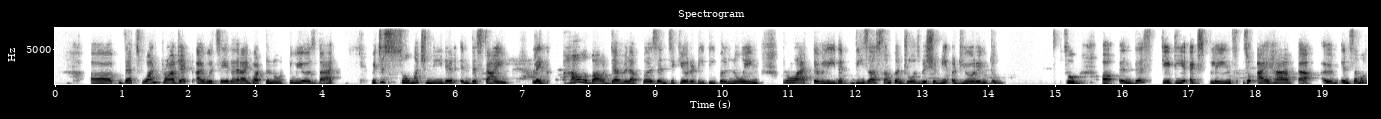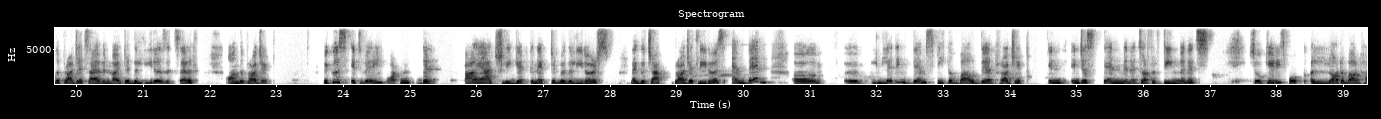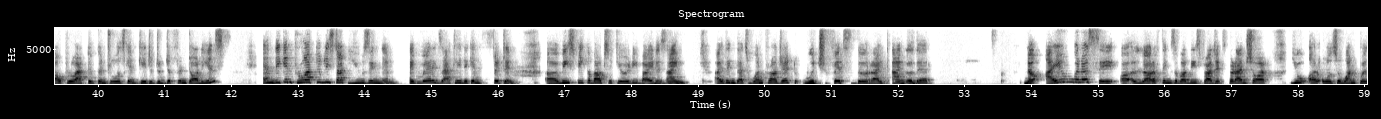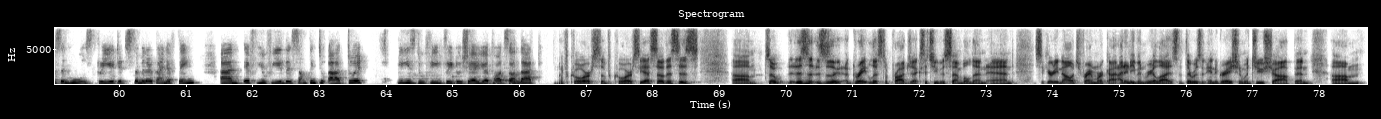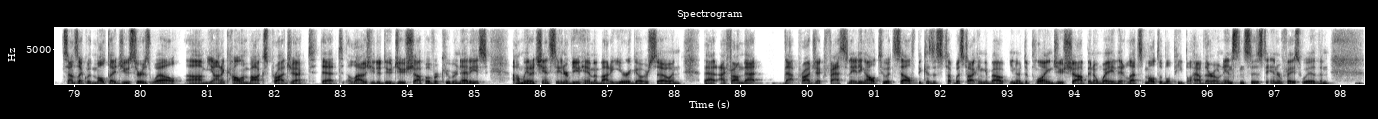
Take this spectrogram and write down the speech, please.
Uh, that's one project I would say that I got to know two years back, which is so much needed in this time. Like, how about developers and security people knowing proactively that these are some controls we should be adhering to? So uh, in this, Katy explains. So I have uh, um, in some of the projects I have invited the leaders itself on the project because it's very important that I actually get connected with the leaders like the chat project leaders, and then um, uh, letting them speak about their project in, in just 10 minutes or 15 minutes. So Katy spoke a lot about how proactive controls can cater to different audience and they can proactively start using them like where exactly they can fit in. Uh, we speak about security by design. I think that's one project which fits the right angle there now i am going to say a lot of things about these projects but i'm sure you are also one person who's created similar kind of thing and if you feel there's something to add to it please do feel free to share your thoughts on that of course, of course, yeah. So this is, um, so this is this is a, a, great list of projects that you've assembled, and and security knowledge framework. I, I didn't even realize that there was an integration with JuiceShop, and um, sounds like with multi-juicer as well. Um, Jannik Hollenbach's project that allows you to do juice shop over Kubernetes. Um, we had a chance to interview him about a year ago or so, and that I found that that project fascinating all to itself because it t- was talking about you know deploying juice shop in a way that lets multiple people have their own instances to interface with, and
